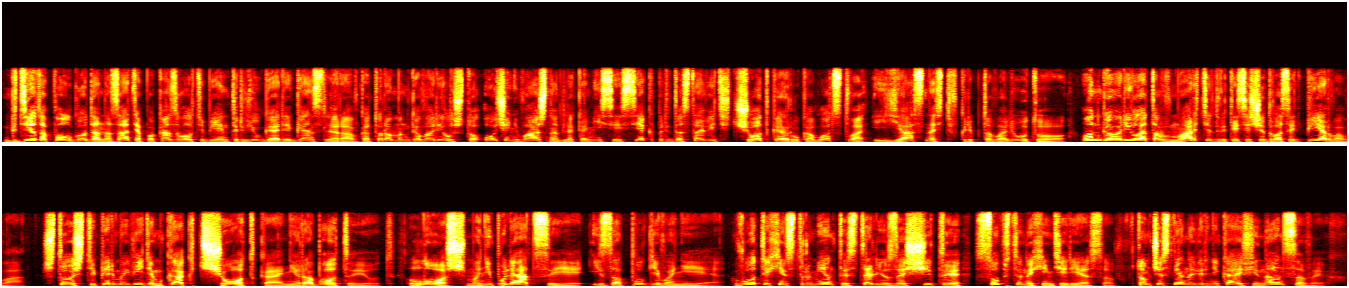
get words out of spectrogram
Где-то полгода назад я показывал тебе интервью Гарри Генслера, в котором он говорил, что очень важно для комиссии SEC предоставить четкое руководство и ясность в криптовалюту. Он говорил это в марте 2021 -го. Что ж, теперь мы видим, как четко они работают. Ложь, манипуляции и запугивание. Вот их инструменты с целью защиты собственных интересов, в том числе наверняка и финансовых.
